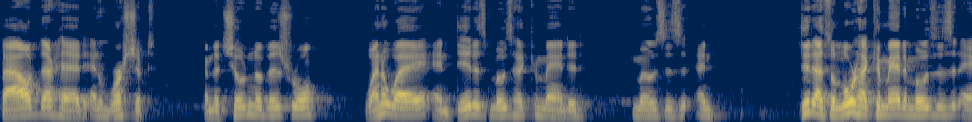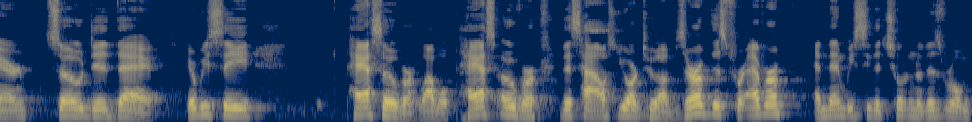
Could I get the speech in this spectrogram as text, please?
bowed their head and worshipped. And the children of Israel went away and did as Moses had commanded Moses and did as the Lord had commanded Moses and Aaron, so did they. Here we see Passover. Well, I will pass over this house. You are to observe this forever and then we see the children of Israel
